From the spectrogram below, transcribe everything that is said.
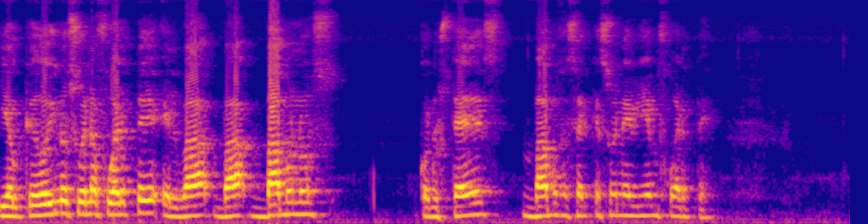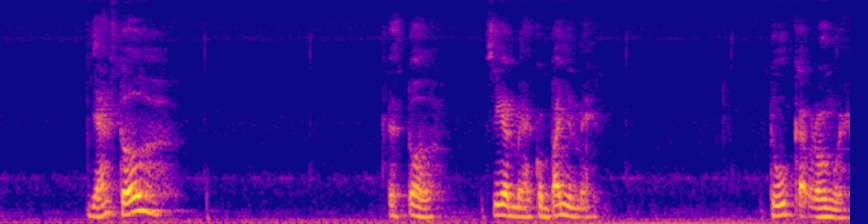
y aunque hoy no suena fuerte, el va, va, vámonos con ustedes, vamos a hacer que suene bien fuerte. Ya es todo. Es todo. Síganme, acompáñenme. Tú, cabrón, güey.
